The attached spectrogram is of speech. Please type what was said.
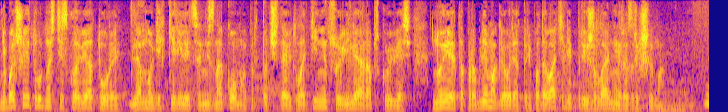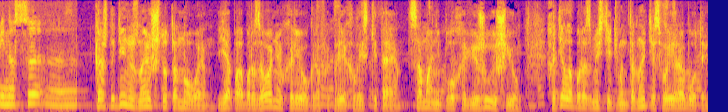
Небольшие трудности с клавиатурой. Для многих кириллица незнакома, предпочитают латиницу или арабскую вязь. Но и эта проблема, говорят преподаватели, при желании разрешима. Э, Каждый день узнаю что-то новое. Я по образованию хореограф и приехала из Китая. Сама неплохо вяжу и шью. Хотела бы разместить в интернете свои работы,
